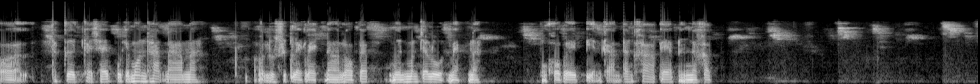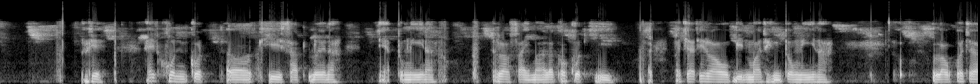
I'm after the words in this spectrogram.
เอ่อถ้าเกิดการใช้โปเกมอนธาตุน้ำนะรู้สึกแหลกๆนะรอแป๊บเหมือนมันจะโหลดแมปนะผมขอไปเปลี่ยนการตั้งค่าแป๊บหนึ่งนะครับโอเค ให้คนกดเอ่อคีย์สัตว์เลยนะ เนี่ยตรงนี้นะแล้วเราใส่มาแล้วก็กดคีย์ หลังจากที่เราบินมาถึงตรงนี้นะ เราก็จะ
